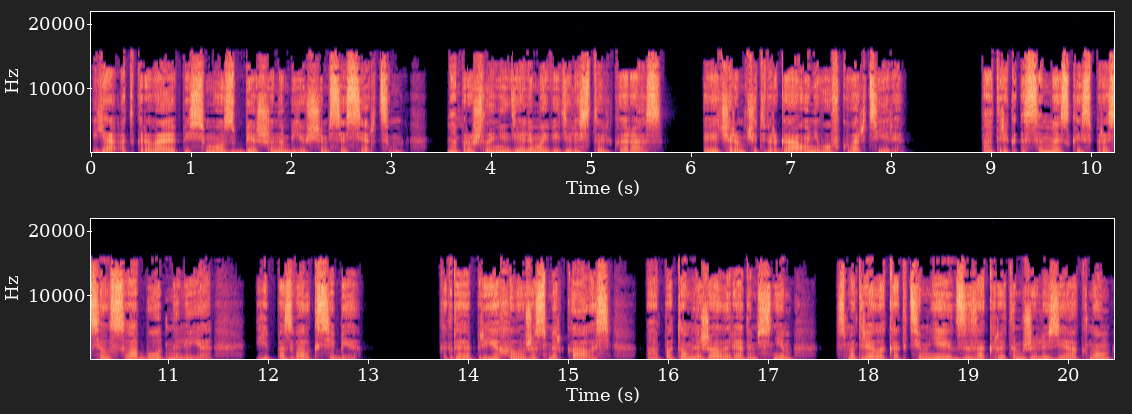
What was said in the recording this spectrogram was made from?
Я открываю письмо с бешено бьющимся сердцем. На прошлой неделе мы виделись только раз. Вечером четверга у него в квартире. Патрик смс-кой спросил, свободна ли я, и позвал к себе. Когда я приехала, уже смеркалось, а потом лежала рядом с ним, смотрела, как темнеет за закрытым жалюзи окном,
